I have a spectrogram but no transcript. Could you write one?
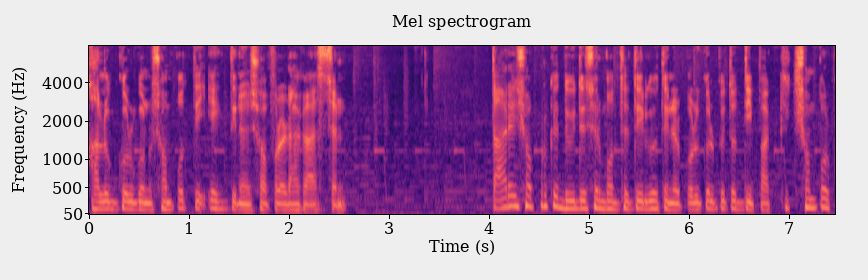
হালুক গোলগুন সম্পত্তি একদিনের সফরে ঢাকা আসছেন। তার এই সফরকে দুই দেশের মধ্যে দীর্ঘদিনের পরিকল্পিত দ্বিপাক্ষিক সম্পর্ক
